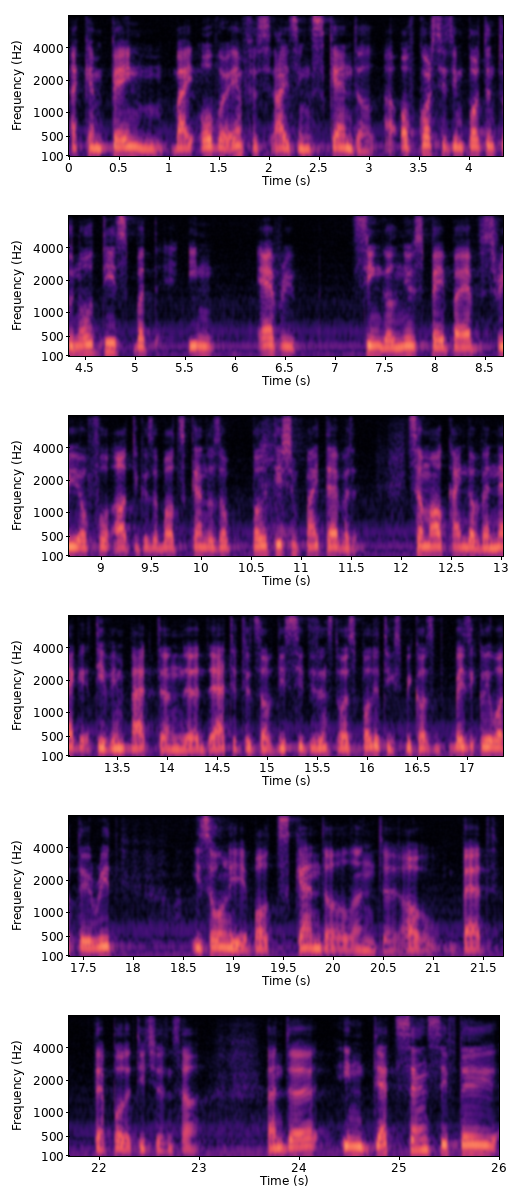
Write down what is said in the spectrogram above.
a campaign by overemphasizing scandal. Uh, of course, it's important to know this, but in every single newspaper have three or four articles about scandals of politicians might have a, somehow kind of a negative impact on the, the attitudes of these citizens towards politics because basically what they read is only about scandal and uh, how bad their politicians are. And uh, in that sense, if they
